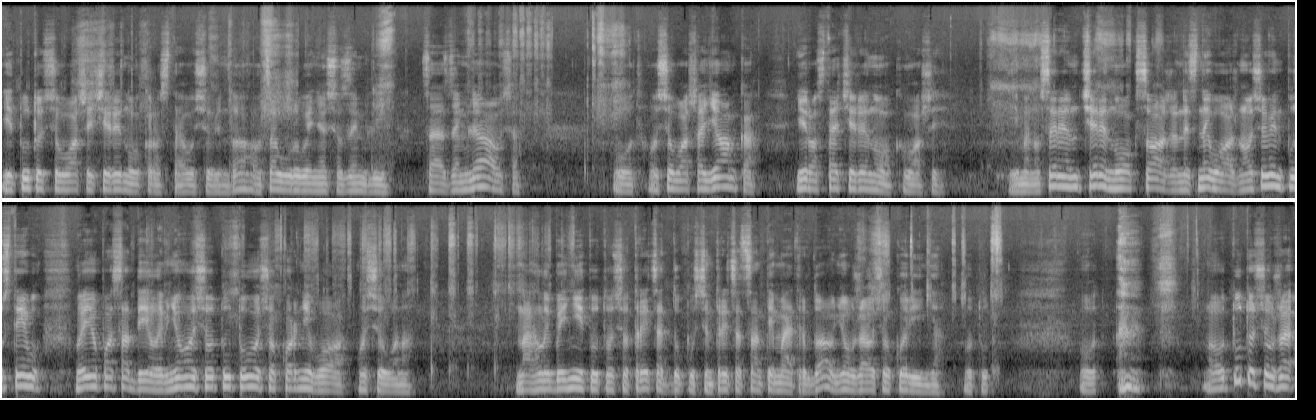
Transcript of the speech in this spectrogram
І тут ось ваш черенок росте, ось він, да? Оце уровень ось землі. Це земля ось. От, ось ваша ямка і росте черенок ваш. Іменно черенок, саженець, неважно. Ось він пустив, ви його посадили, в нього ось тут ось корніва, ось вона. На глибині тут ось 30, допустим, 30 сантиметрів, да? у нього вже ось коріння. Отут. От. От тут ось вже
